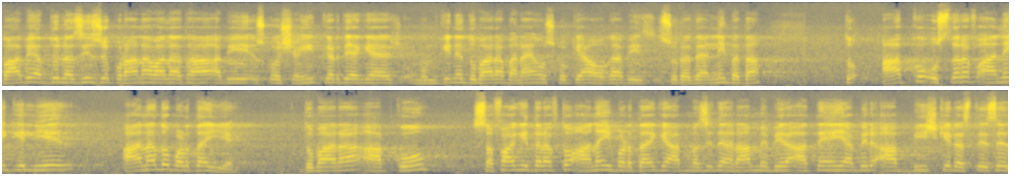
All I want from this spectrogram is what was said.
باب عبدالعزیز جو پرانا والا تھا، ابھی اس کو شہید کر دیا گیا ہے، ممکن ہے دوبارہ بنائیں اس کو کیا ہوگا؟ ابھی صورتحال نہیں پتہ تو آپ کو اس طرف آنے کے لیے آنا تو پڑتا ہی ہے۔ دوبارہ آپ کو صفا کی طرف تو آنا ہی پڑتا ہے کہ آپ مسجد حرام میں پھر آتے ہیں یا پھر آپ بیچ کے رستے سے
